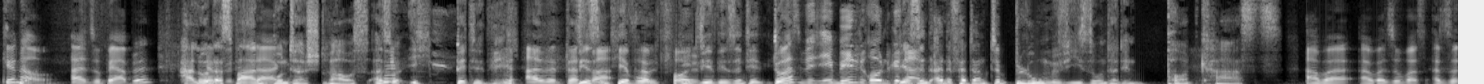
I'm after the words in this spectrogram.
genau. Also Bärbel. Hallo, das war ein sagen- bunter Strauß. Also ich bitte dich. Also das wir war sind hier wohl, die, wir, wir sind hier, du hast mich eben Hildrun genannt. wir sind eine verdammte Blumenwiese unter den Podcasts. Aber, aber sowas, also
